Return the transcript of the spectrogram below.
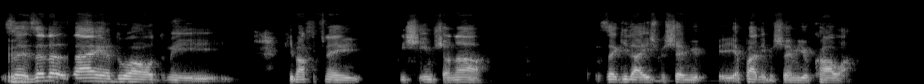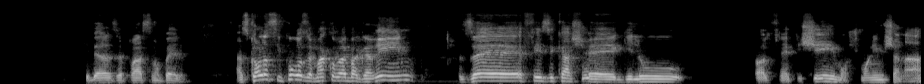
זה, זה, זה היה ידוע עוד מכמעט לפני 90 שנה. זה גילה איש בשם, יפני בשם יוקאווה. קיבל על זה פרס נובל. אז כל הסיפור הזה, מה קורה בגרעין, זה פיזיקה שגילו כבר לפני 90 או 80 שנה,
